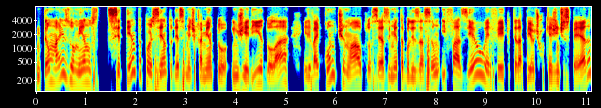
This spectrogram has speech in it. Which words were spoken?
Então, mais ou menos 70% desse medicamento ingerido lá, ele vai continuar o processo de metabolização e fazer o efeito terapêutico que a gente espera,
